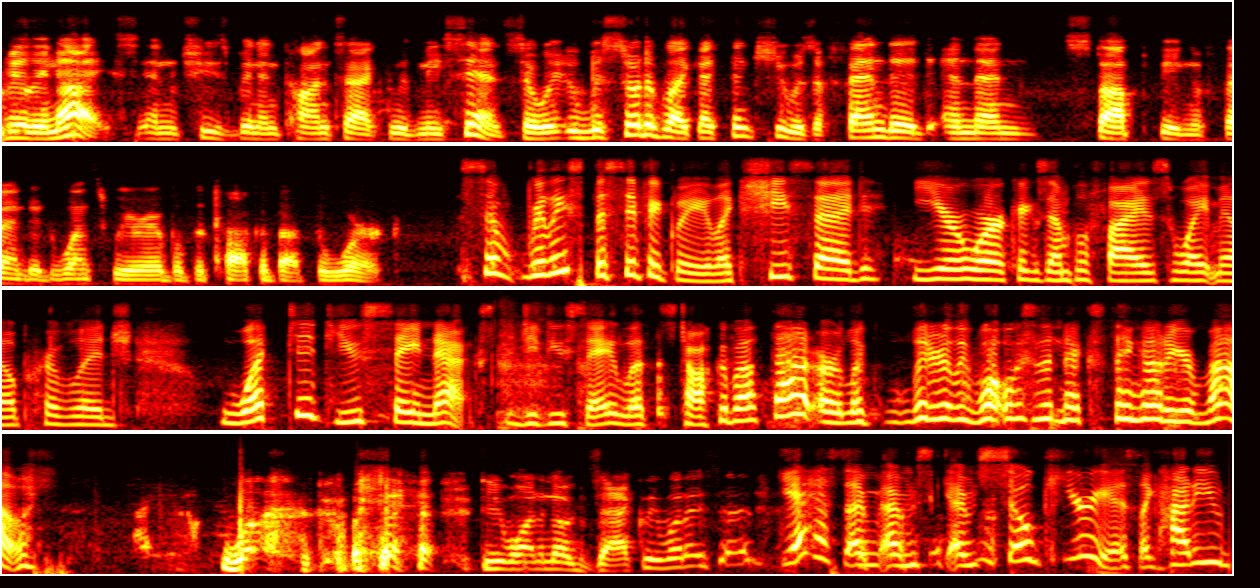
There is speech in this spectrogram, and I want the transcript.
really nice. And she's been in contact with me since. So it was sort of like I think she was offended and then stopped being offended once we were able to talk about the work. So, really specifically, like she said, your work exemplifies white male privilege. What did you say next? Did you say, let's talk about that? Or, like, literally, what was the next thing out of your mouth? What? do you want to know exactly what I said? Yes, I'm, I'm, I'm so curious. Like, how do you,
